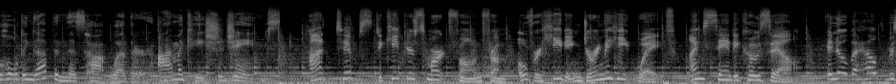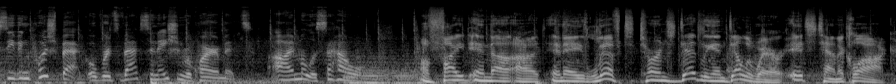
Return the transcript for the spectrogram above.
people holding up in this hot weather? I'm Acacia James. Hot tips to keep your smartphone from overheating during the heat wave. I'm Sandy Kozel. Inova Health receiving pushback over its vaccination requirements. I'm Melissa Howell. A fight in a, uh, in a lift turns deadly in Delaware. It's 10 o'clock.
